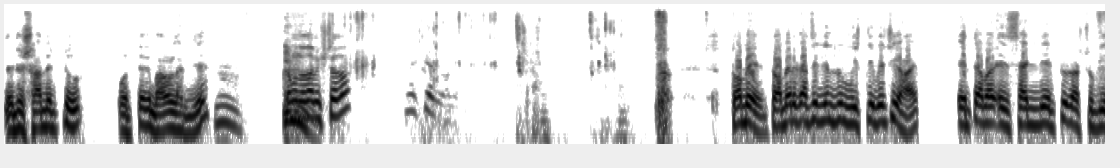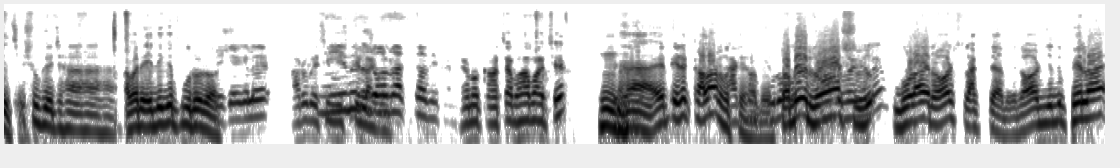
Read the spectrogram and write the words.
এটা স্বাদ একটু ওর থেকে ভালো লাগছে। কেমন দাদা মিষ্টি দাদা? তবে টবের কাছে কিন্তু মিষ্টি বেশি হয়। এতে আবার এই সাইড দিয়ে একটু রস শুকিয়েছে। শুকিয়েছে হ্যাঁ হ্যাঁ হ্যাঁ। আবার এদিকে পুরো রস। গেলে আরও বেশি মিষ্টি লাগবে। এখানে কাঁচা ভাব আছে। হ্যাঁ এটা কালার হতে হবে। তবে রস গোড়ায় রস রাখতে হবে। রস যদি ফেল হয়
